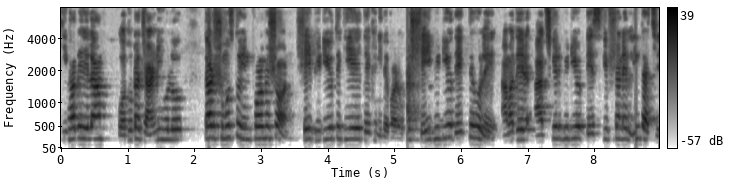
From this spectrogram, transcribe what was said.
কীভাবে এলাম, কতটা জার্নি হলো, তার সমস্ত ইনফরমেশন সেই ভিডিওতে গিয়ে দেখে নিতে পারো। আর সেই ভিডিও দেখতে হলে আমাদের আজকের ভিডিও ডেসক্রিপশনে লিঙ্ক আছে,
